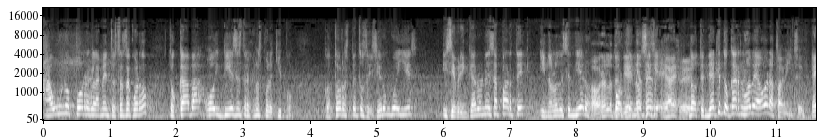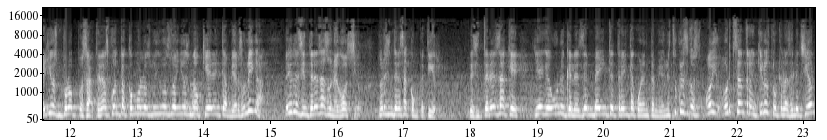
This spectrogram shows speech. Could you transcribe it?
a uno por reglamento, ¿estás de acuerdo? Tocaba hoy 10 extranjeros por equipo. Con todo respeto, se hicieron güeyes y se brincaron esa parte y no lo descendieron. Ahora lo Porque no que se hacer. a ver, No, tendría que tocar nueve ahora, Fabi. Sí. Ellos, o sea, te das cuenta cómo los mismos dueños no quieren cambiar su liga. A ellos les interesa su negocio, no les interesa competir. Les interesa que llegue uno y que les den 20, 30, 40 millones. ¿Tú crees que hoy ahorita están tranquilos porque la selección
